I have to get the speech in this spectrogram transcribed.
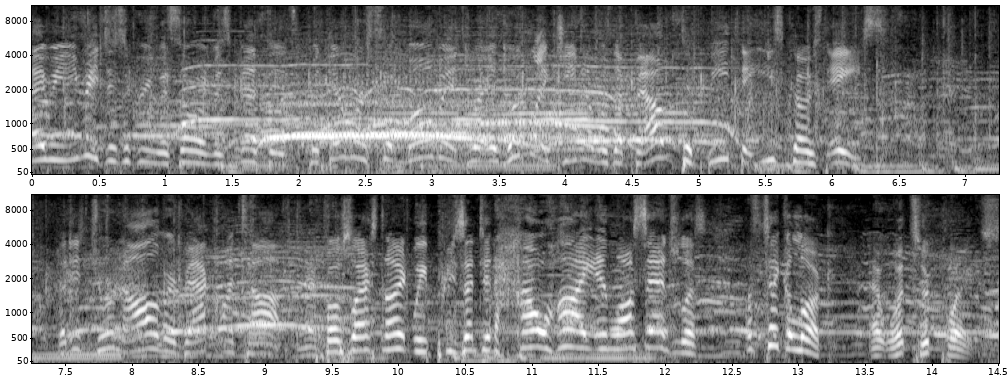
I mean, you may disagree with some of his methods, but there were some moments where it looked like Gino was about to beat the East Coast ace. But it's Jordan Oliver back on top. Folks, last night we presented How High in Los Angeles. Let's take a look at what took place.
